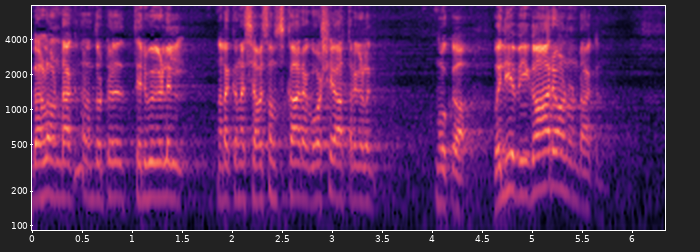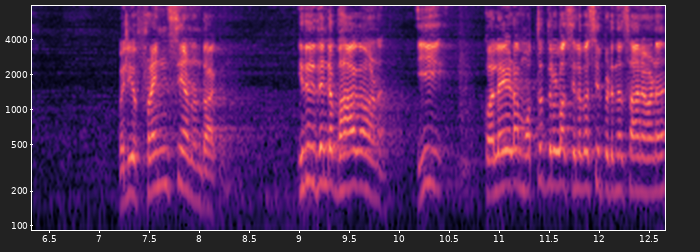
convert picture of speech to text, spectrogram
ബഹളം ഉണ്ടാക്കുന്ന തൊട്ട് തെരുവുകളിൽ നടക്കുന്ന ശവസംസ്കാര ഘോഷയാത്രകൾ നോക്കുക. വലിയ വികാരമാണ് ഉണ്ടാക്കുന്നത്. വലിയ ഫ്രൻസിയാണ് ഉണ്ടാക്കുന്നത്. ഇത് ഇതിന്റെ ഭാഗമാണ്. ഈ കൊലയുടെ മൊത്തത്തിലുള്ള സിലബസിൽ പെടുന്ന സാധനമാണ്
